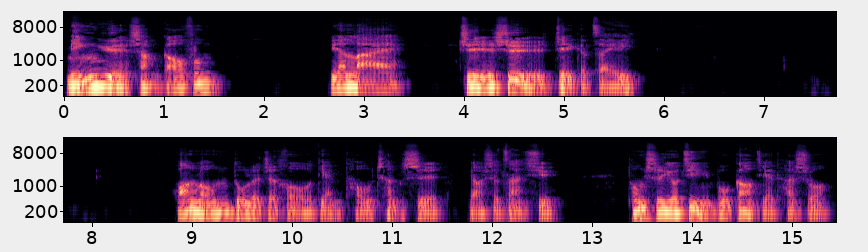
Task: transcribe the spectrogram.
明月上高峰，原来只是这个贼。”黄龙读了之后，点头称是，表示赞许，同时又进一步告诫他说：“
